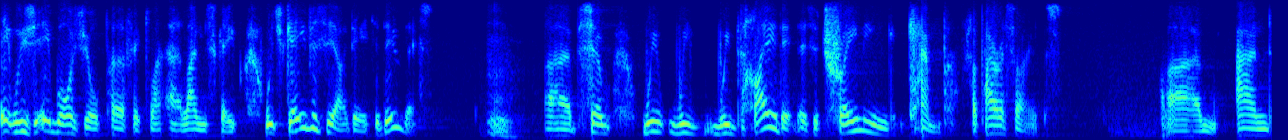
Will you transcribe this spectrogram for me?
it was it was your perfect la- uh, landscape, which gave us the idea to do this. Uh, so we, we, we hired it as a training camp for parasites. Um, and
